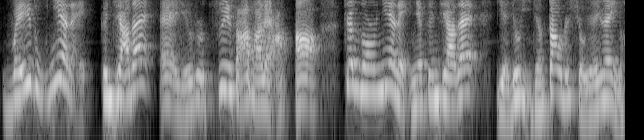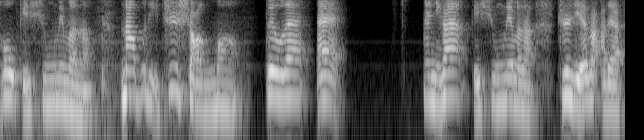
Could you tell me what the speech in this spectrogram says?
围堵聂磊跟加代，哎，也就是说追杀他俩啊。正宫聂磊呢跟加代也就已经到了小院院以后，给兄弟们呢，那不得治伤吗？对不对？哎，那你看，给兄弟们呢，直接咋的，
